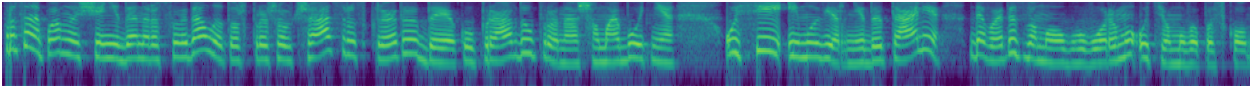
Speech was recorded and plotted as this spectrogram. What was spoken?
Про це напевно ще ніде не розповідали. Тож пройшов час розкрити деяку правду про наше майбутнє. Усі імовірні деталі давайте з вами обговоримо у цьому випуску.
